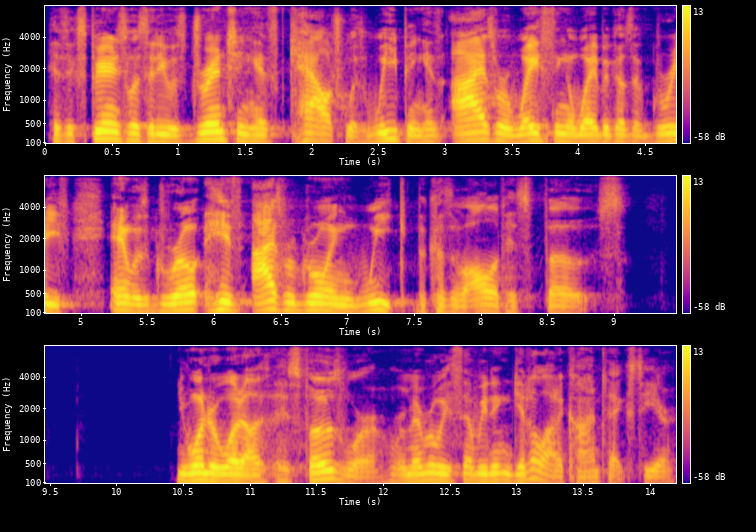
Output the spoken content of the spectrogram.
His experience was that he was drenching his couch with weeping. His eyes were wasting away because of grief, and it was grow- his eyes were growing weak because of all of his foes. You wonder what uh, his foes were. Remember, we said we didn't get a lot of context here.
